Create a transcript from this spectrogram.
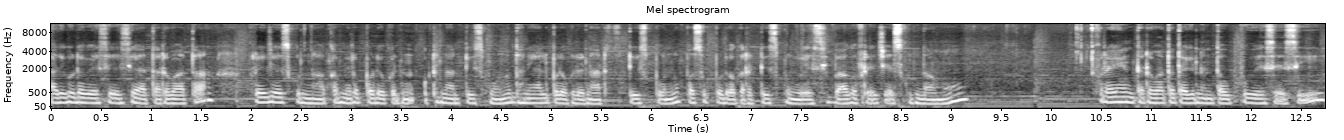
అది కూడా వేసేసి ఆ తర్వాత ఫ్రై చేసుకున్నాక మిరప్పొడి ఒకటి ఒకటిన్నర టీ స్పూను ధనియాల పొడి ఒకటిన్నర టీ స్పూను పసుపు పొడి ఒక టీ స్పూన్ వేసి బాగా ఫ్రై చేసుకుందాము. ఫ్రై అయిన తర్వాత తగినంత ఉప్పు వేసేసి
